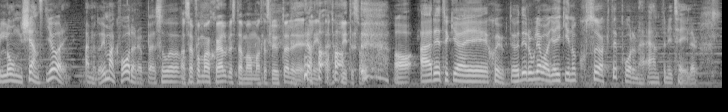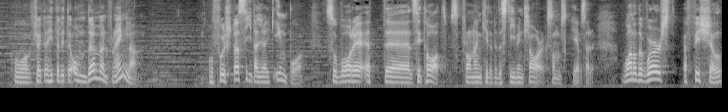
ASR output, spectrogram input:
lång tjänstgöring nej, men då är man kvar där uppe. Så... Ja, sen får man själv bestämma om man ska sluta eller, eller inte. Lite så. Ja, det tycker jag är sjukt. Det roliga var att jag gick in och sökte på den här Anthony Taylor och försökte hitta lite omdömen från England. Och första sidan jag gick in på så var det ett eh, citat från en kille som heter Stephen Clark som skrev så här. One of the worst official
